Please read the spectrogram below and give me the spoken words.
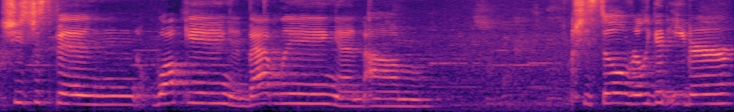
she's just been walking and babbling and um, she's still a really good eater.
